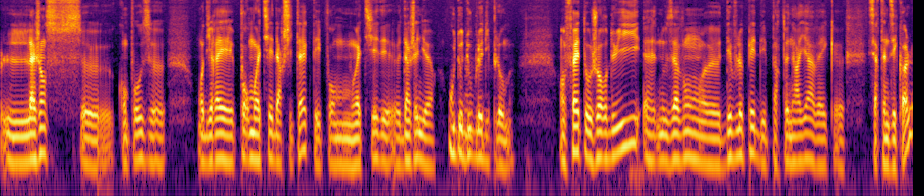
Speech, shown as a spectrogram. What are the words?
l'agence se compose, on dirait, pour moitié d'architectes et pour moitié d- d'ingénieurs ou de double diplôme. En fait, aujourd'hui, euh, nous avons euh, développé des partenariats avec euh, certaines écoles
